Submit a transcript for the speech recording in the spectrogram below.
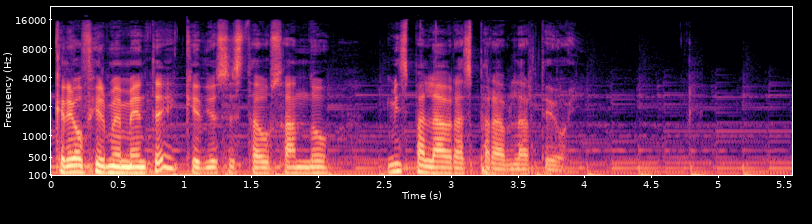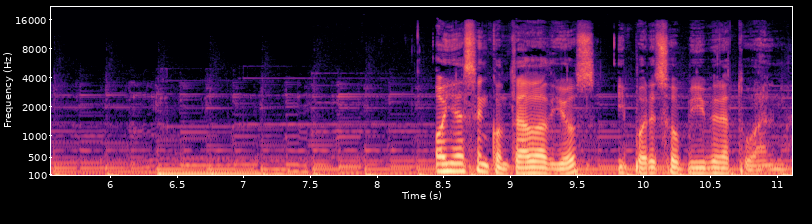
Creo firmemente que Dios está usando mis palabras para hablarte hoy. Hoy has encontrado a Dios y por eso vibra tu alma.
